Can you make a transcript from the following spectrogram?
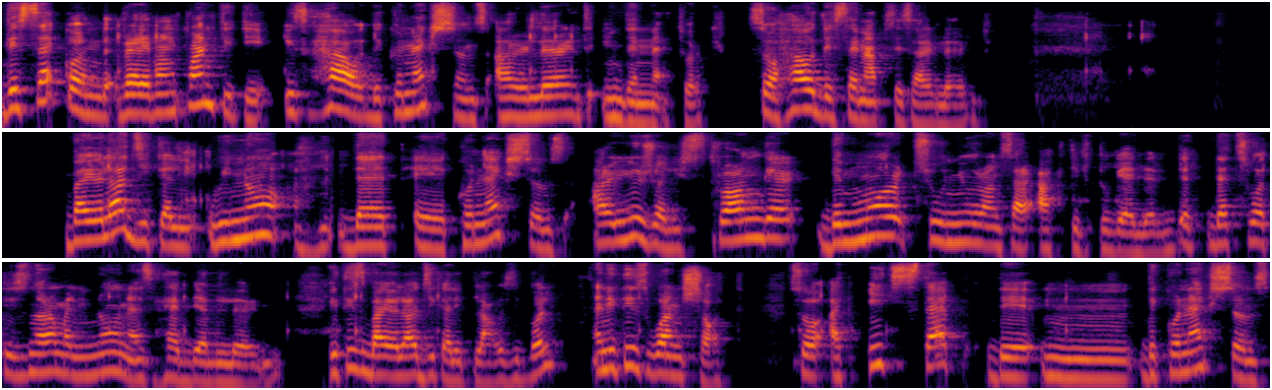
The second relevant quantity is how the connections are learned in the network. So how the synapses are learned biologically, we know that uh, connections are usually stronger the more two neurons are active together. That, that's what is normally known as Hebbian learning. It is biologically plausible and it is one shot. So at each step, the, um, the connections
